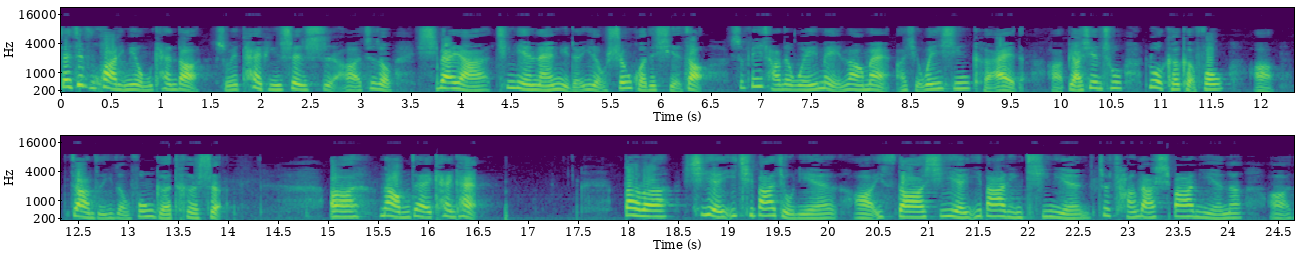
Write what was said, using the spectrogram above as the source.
在这幅画里面，我们看到所谓太平盛世啊，这种西班牙青年男女的一种生活的写照，是非常的唯美浪漫，而且温馨可爱的啊，表现出洛可可风啊这样子一种风格特色。啊，那我们再看看，到了西元一七八九年啊，一直到西元一八零七年，这长达十八年呢啊，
